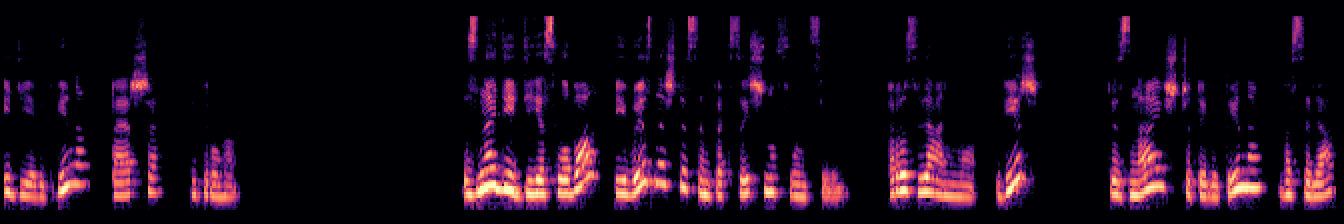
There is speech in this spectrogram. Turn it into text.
і дієвідміна – перша і друга. Знайдіть дієслова і визначте синтаксичну функцію. Розгляньмо вірш «Ти знаєш, що ти людина» Василя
